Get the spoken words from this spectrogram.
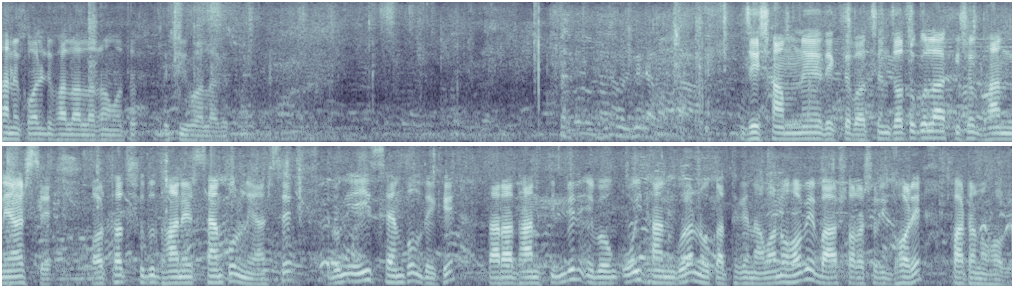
ধানের কোয়ালিটি ভালো আল্লাহ রহমতে বেশি হওয়া লাগে। যে সামনে দেখতে পাচ্ছেন যতগুলা কৃষক ধান নিয়ে আসছে অর্থাৎ শুধু ধানের স্যাম্পল নিয়ে আসছে এবং এই স্যাম্পল দেখে তারা ধান কিনবেন এবং ওই ধানগুলো নৌকার থেকে নামানো হবে বা সরাসরি ঘরে পাঠানো হবে।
